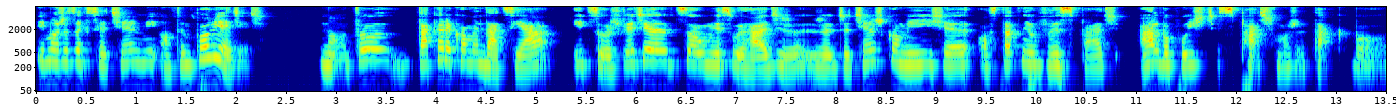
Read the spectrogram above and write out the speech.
i może zechcecie mi o tym powiedzieć. No, to taka rekomendacja. I cóż, wiecie, co u mnie słychać, że, że, że ciężko mi się ostatnio wyspać albo pójść spać, może tak, bo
